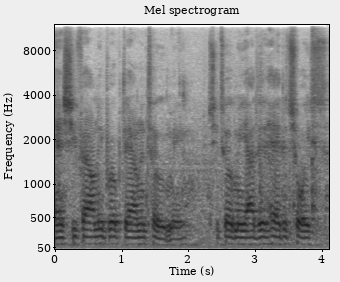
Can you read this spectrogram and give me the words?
And she finally broke down and told me. She told me I did have the choice,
